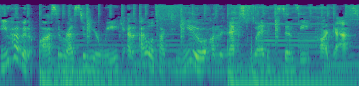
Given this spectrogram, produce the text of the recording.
You have an awesome rest of your week, and I will talk to you on the next Wed Cincy podcast.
